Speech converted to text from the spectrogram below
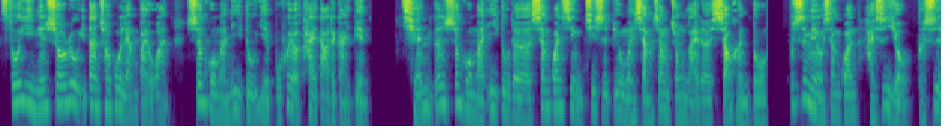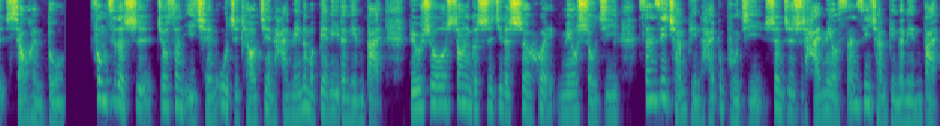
所以，年收入一旦超过两百万，生活满意度也不会有太大的改变。钱跟生活满意度的相关性，其实比我们想象中来的小很多。不是没有相关，还是有，可是小很多。讽刺的是，就算以前物质条件还没那么便利的年代，比如说上一个世纪的社会没有手机、三 C 产品还不普及，甚至是还没有三 C 产品的年代，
